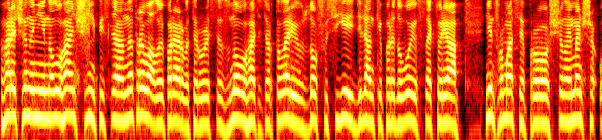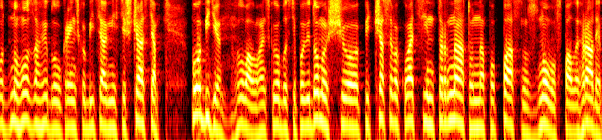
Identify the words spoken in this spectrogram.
Гаряче нині на Луганщині після нетривалої перерви терористи знову гатять артилерію вздовж усієї ділянки передової в секторі А. Є інформація про щонайменше одного загиблого українського бійця в місті Щастя. По обіді голова Луганської області повідомив, що під час евакуації інтернату на Попасну знову впали гради.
